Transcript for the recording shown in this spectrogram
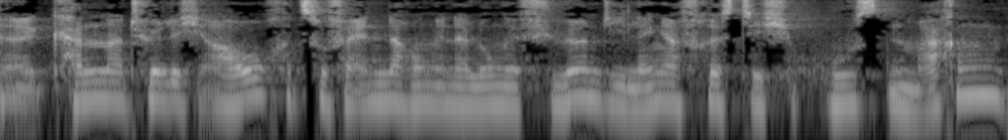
äh, kann natürlich auch zu Veränderungen in der Lunge führen, die längerfristig Husten machen.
